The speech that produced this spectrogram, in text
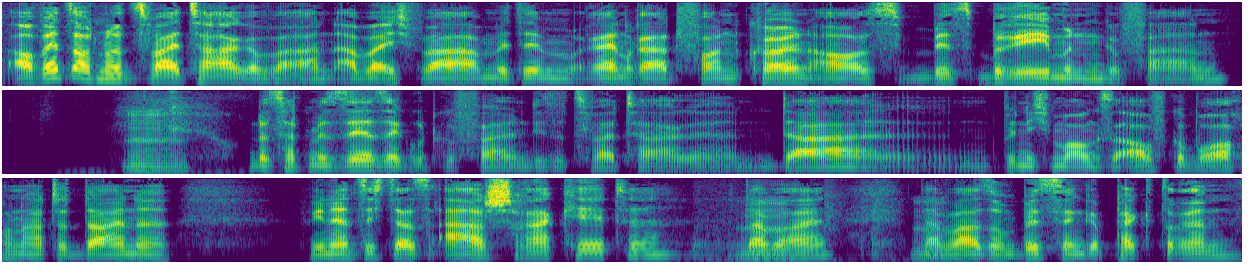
auch wenn es auch nur zwei Tage waren, aber ich war mit dem Rennrad von Köln aus bis Bremen gefahren. Und das hat mir sehr, sehr gut gefallen, diese zwei Tage. Da bin ich morgens aufgebrochen, hatte deine, wie nennt sich das, Arschrakete dabei. Da war so ein bisschen Gepäck drin.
